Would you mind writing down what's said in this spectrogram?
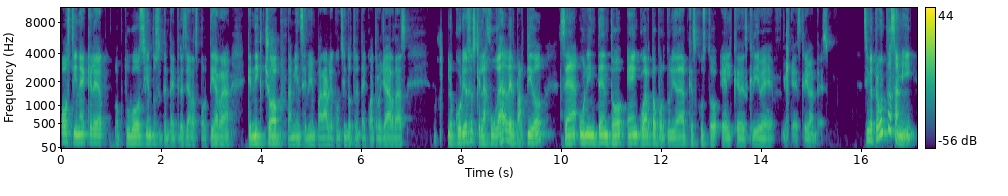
Austin Eckler obtuvo 173 yardas por tierra, que Nick Chubb también se vio imparable con 134 yardas. Lo curioso es que la jugada del partido sea un intento en cuarta oportunidad, que es justo el que describe, el que describe Andrés. Si me preguntas a mí,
